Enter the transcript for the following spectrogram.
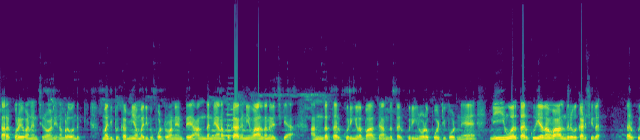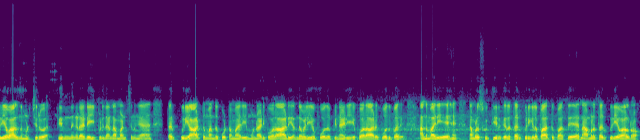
தரக்குறைவாக நினச்சிருவானே? நம்மளை வந்து மதிப்பு கம்மியாக மதிப்பு போட்டுருவானேன்ட்டு, அந்த நினப்புக்காக நீ வாழ்ந்தன்னு வச்சுக்க, அந்த தற்குறிங்களை பார்த்து, அந்த தற்குறிங்களோட போட்டி போட்டுன்னு, நீயும் ஒரு தற்குறியாக தான் வாழ்ந்துருவ கடைசியில் தற்கூரியாக வாழ்ந்து முடிச்சிருவ. திருந்துங்கடா டே இப்படி தாண்டா மனுஷனுங்க தற்குறி ஆட்டு மந்த கூட்டம் மாதிரி முன்னாடி போகிற ஆடு எந்த வழியோ போதோ, பின்னாடி போகிற ஆடு போது பாரு. அந்த மாதிரி நம்மளை சுற்றி இருக்கிற தற்கூரிகளை பார்த்து, பார்த்து நாமளும் தற்கூரியாக வாழ்கிறோம்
